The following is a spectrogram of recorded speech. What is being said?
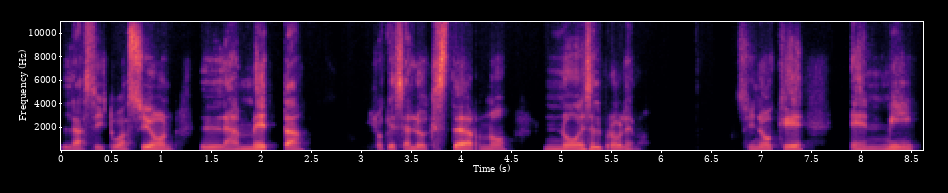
la situación, la meta, lo que sea lo externo, no es el problema, sino que en mí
